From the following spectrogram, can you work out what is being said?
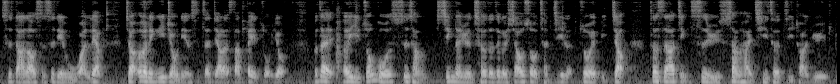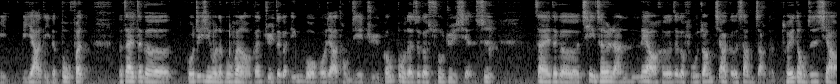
是达到十四点五万辆，较二零一九年是增加了三倍左右。而在而以中国市场新能源车的这个销售成绩作为比较，特斯拉仅次于上海汽车集团与比比亚迪的部分。而在这个国际新闻的部分哦，根据这个英国国家统计局公布的这个数据显示，在这个汽车燃料和这个服装价格上涨的推动之下，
